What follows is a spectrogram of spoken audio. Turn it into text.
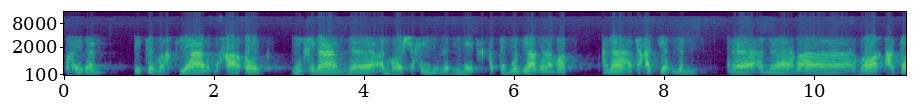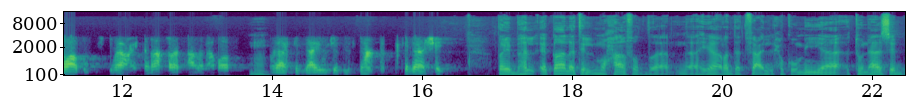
وأيضا يتم اختيار محافظ من خلال آه، المرشحين الذين يتقدمون بهذا الأمر أنا أتعجب من آه، أن مواقع التواصل الاجتماعي تناقلت هذا الأمر ولكن لا يوجد مثل هكذا شيء. طيب هل إقالة المحافظ هي ردة فعل حكومية تناسب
